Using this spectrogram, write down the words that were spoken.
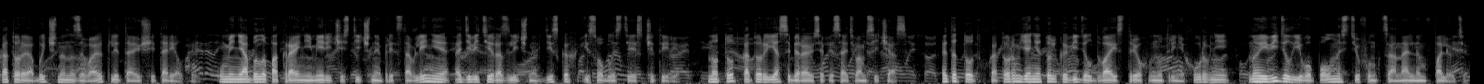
которое обычно называют летающей тарелкой. У меня было, по крайней мере, частичное представление о девяти различных дисках из области S4. Но тот, который я собираюсь описать вам сейчас, это тот, в котором я не только видел два из трех внутренних уровней, но и видел его полностью функциональным в полете.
